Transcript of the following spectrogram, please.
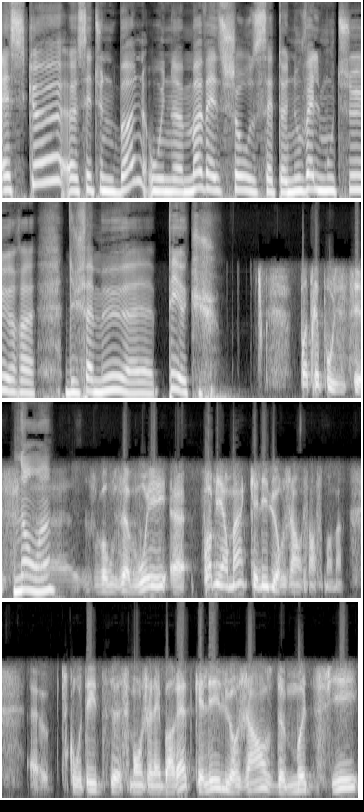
Est-ce que euh, c'est une bonne ou une mauvaise chose, cette nouvelle mouture euh, du fameux euh, PEQ? Pas très positif. Non, hein? je vais vous avouer, premièrement, quelle est l'urgence en ce moment? Euh, du côté de Simon Jolin Barrette, quelle est l'urgence de modifier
